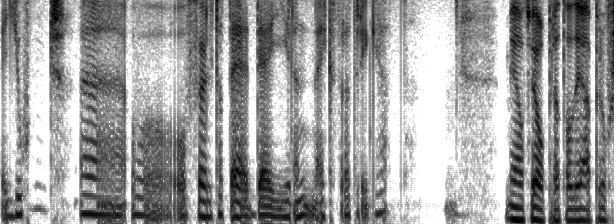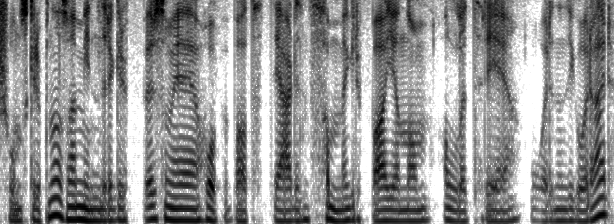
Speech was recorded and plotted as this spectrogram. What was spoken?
gjort, eh, og, og følt at det, det gir en ekstra trygghet. Med at vi har oppretta de her profesjonsgruppene, som er mindre grupper, som vi håper på at det er den samme gruppa gjennom alle tre årene de går her.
